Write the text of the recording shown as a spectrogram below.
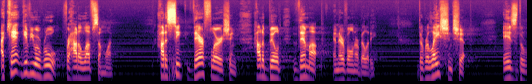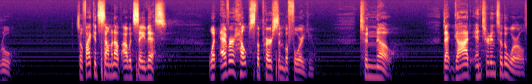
I can't give you a rule for how to love someone, how to seek their flourishing, how to build them up in their vulnerability. The relationship is the rule. So if I could sum it up, I would say this whatever helps the person before you to know that God entered into the world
